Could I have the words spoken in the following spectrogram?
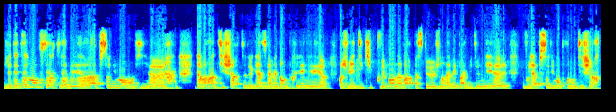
il était tellement fier qu'il avait absolument envie d'avoir un t-shirt de gaz vert et d'entrée et quand je lui ai dit qu'il pouvait pas en avoir parce que je n'en avais pas à lui donner, il voulait absolument prendre mon t-shirt.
